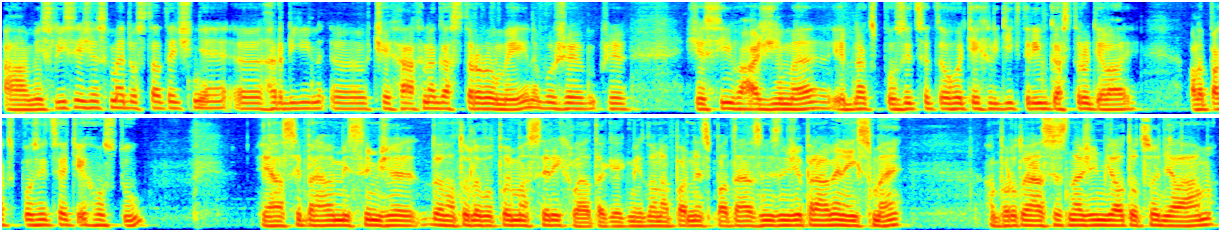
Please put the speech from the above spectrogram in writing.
A myslíš si, že jsme dostatečně eh, hrdí eh, v Čechách na gastronomii, nebo že, že, že si vážíme jednak z pozice toho těch lidí, kteří v gastro dělají, ale pak z pozice těch hostů? Já si právě myslím, že to na tohle odpovím asi rychle, tak jak mi to napadne spat. Já si myslím, že právě nejsme. A proto já se snažím dělat to, co dělám.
